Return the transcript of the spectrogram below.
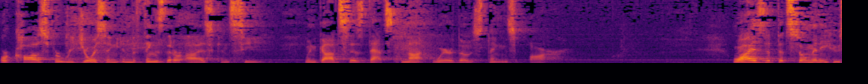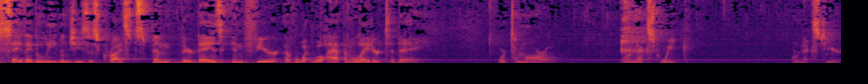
or cause for rejoicing in the things that our eyes can see? when God says that's not where those things are? Why is it that so many who say they believe in Jesus Christ spend their days in fear of what will happen later today or tomorrow or next week or next year?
